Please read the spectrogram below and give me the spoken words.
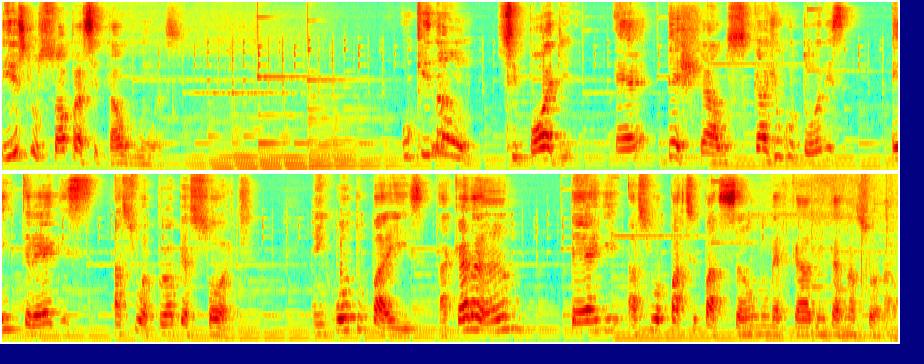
Isto só para citar algumas. O que não se pode é deixar os cajucultores entregues à sua própria sorte, enquanto o país, a cada ano, perde a sua participação no mercado internacional.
